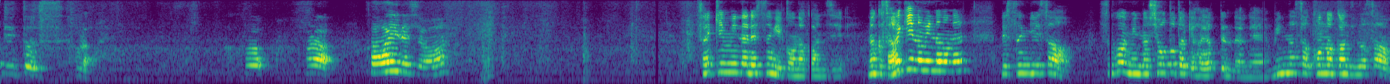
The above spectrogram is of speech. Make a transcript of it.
ディダス。ほら。ほほら。かわいいでしょ？最近みんなレッスン着こんな感じ。なんか最近のみんなのねレッスン着さすごいみんなショート丈流行ってんだよね。みんなさこんな感じのさ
